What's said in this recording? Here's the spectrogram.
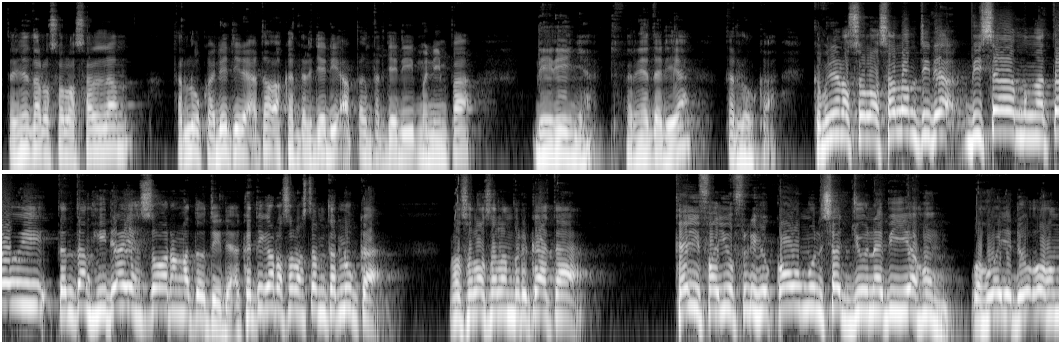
Ternyata Rasulullah SAW terluka. Dia tidak tahu akan terjadi apa yang terjadi menimpa dirinya. Ternyata dia terluka. Kemudian Rasulullah SAW tidak bisa mengetahui tentang hidayah seseorang atau tidak. Ketika Rasulullah SAW terluka, Rasulullah SAW berkata, Kaifa yuflihu qaumun sajju nabiyahum wa huwa yad'uhum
